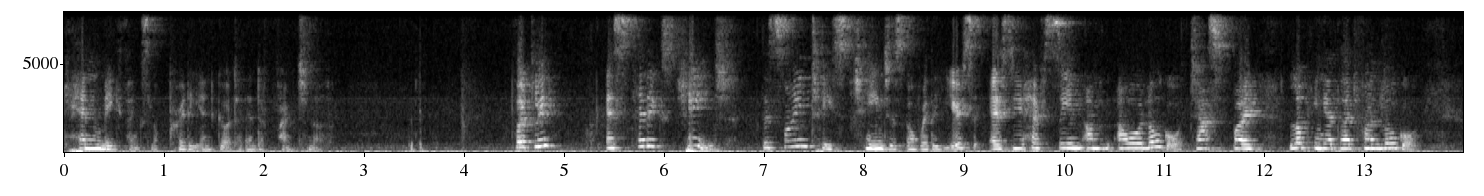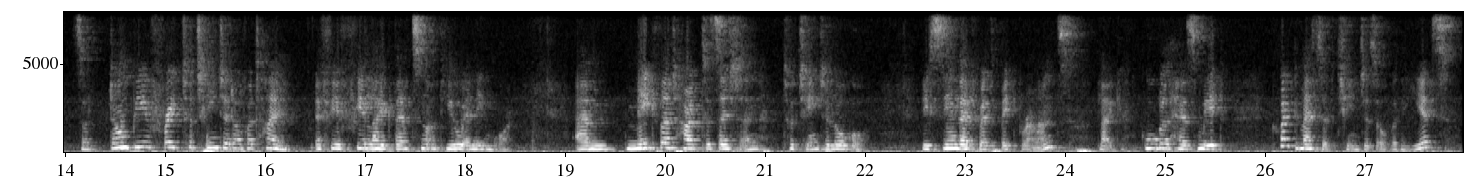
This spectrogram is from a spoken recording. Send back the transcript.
can make things look pretty and good and functional. Thirdly, aesthetics change. Design taste changes over the years as you have seen on our logo just by looking at that fun logo. So don't be afraid to change it over time if you feel like that's not you anymore. Um, make that hard decision to change a logo. We've seen that with big brands, like Google has made quite massive changes over the years.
